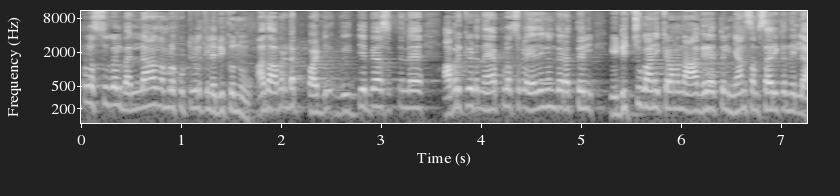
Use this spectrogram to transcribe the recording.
പ്ലസുകൾ വല്ലാതെ നമ്മുടെ കുട്ടികൾക്ക് ലഭിക്കുന്നു. അത് അവരുടെ പഠി വിദ്യാഭ്യാസത്തിന്റെ അവർക്ക് കിട്ടുന്ന എ പ്ലസുകൾ ഏതെങ്കിലും തരത്തിൽ ഇടിച്ചു കാണിക്കണമെന്ന ആഗ്രഹത്തിൽ ഞാൻ സംസാരിക്കുന്നില്ല.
